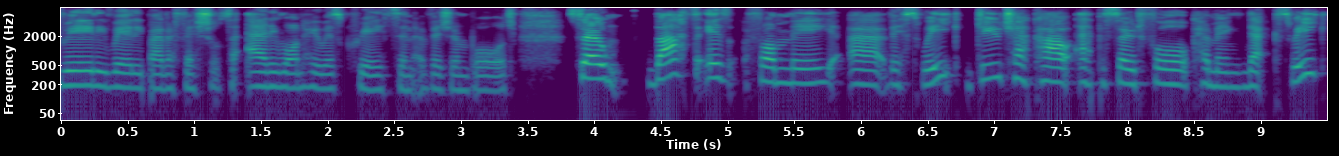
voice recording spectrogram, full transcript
really, really beneficial to anyone who is creating a vision board. So that is from me uh, this week. Do check out episode four coming next week.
